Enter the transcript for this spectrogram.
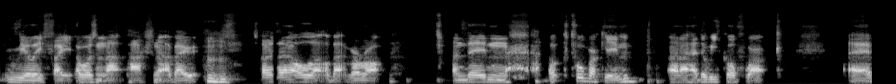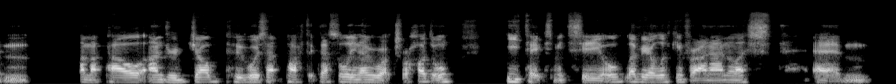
really fight. I wasn't that passionate about. Mm-hmm. So I was in a little bit of a rut. And then October came, and I had a week off work. Um, and my pal Andrew Jubb, who was at Partick Thistle, he now works for Hudl he texts me to say, "Oh, Livy are looking for an analyst. Um,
